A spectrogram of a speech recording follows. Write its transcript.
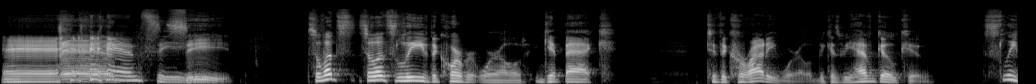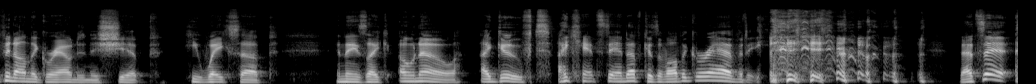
And, And see. See, So let's so let's leave the corporate world and get back to the karate world because we have Goku sleeping on the ground in his ship. He wakes up and then he's like, "Oh no, I goofed. I can't stand up because of all the gravity." That's it.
